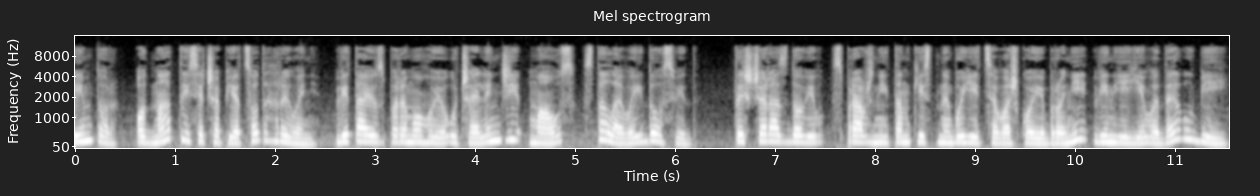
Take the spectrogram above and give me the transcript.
Рімтор 1500 гривень. Вітаю з перемогою у челенджі Маус Сталевий досвід. Ти ще раз довів, справжній танкіст не боїться важкої броні, він її веде у бій.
